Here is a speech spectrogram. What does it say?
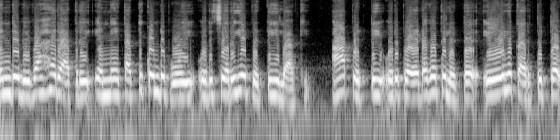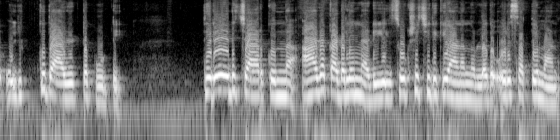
എന്റെ വിവാഹരാത്രി എന്നെ തട്ടിക്കൊണ്ടുപോയി ഒരു ചെറിയ പെട്ടിയിലാക്കി. ആ പെട്ടി ഒരു പേടകത്തിലിട്ട് ഏഴ് കരുത്തിട്ട ഉരുക്കു താഴിട്ട് പൂട്ടി. തിരയടിച്ചാർക്കുന്ന ആഴക്കടലിനടിയിൽ സൂക്ഷിച്ചിരിക്കുകയാണെന്നുള്ളത് ഒരു സത്യമാണ്.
